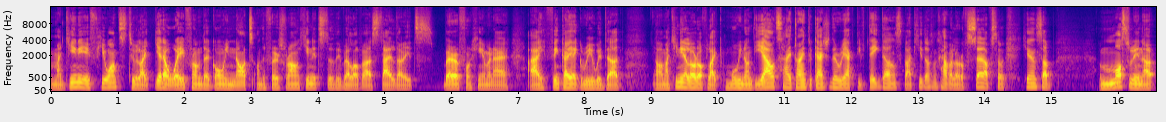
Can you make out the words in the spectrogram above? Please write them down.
McKinney, if he wants to like get away from the going nuts on the first round, he needs to develop a style that it's better for him, and I I think I agree with that. Uh, McKinney a lot of like moving on the outside, trying to catch the reactive takedowns, but he doesn't have a lot of setup, so he ends up muscling a,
